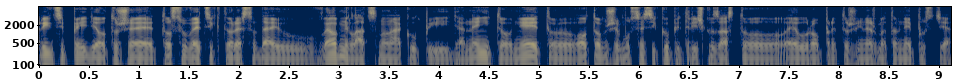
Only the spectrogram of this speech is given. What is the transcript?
princípe ide o to, že to sú veci, ktoré sa dajú veľmi lacno nakúpiť a není to, nie je to o tom, že musím si kúpiť tričko za 100 eur, pretože ináč ma tam nepustia.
